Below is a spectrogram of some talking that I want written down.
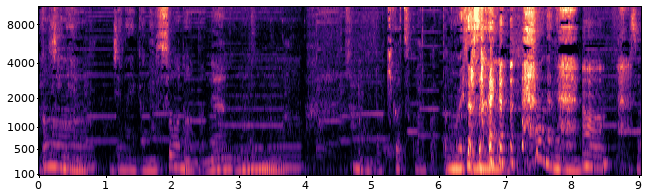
1年じゃないかな、そうなんだね。うん。うん。そうなんだ。気がつかなかった。ごめんなさい。うん。そうなのよ。うん。そう。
